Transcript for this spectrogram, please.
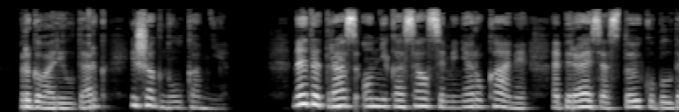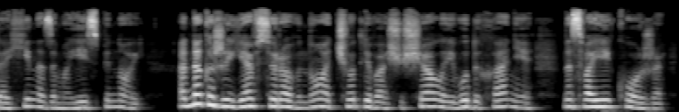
— проговорил Дарк и шагнул ко мне. На этот раз он не касался меня руками, опираясь о стойку балдахина за моей спиной, однако же я все равно отчетливо ощущала его дыхание на своей коже —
